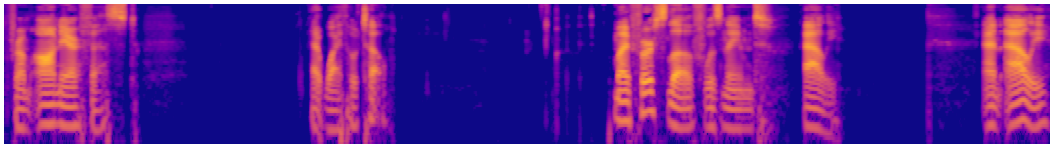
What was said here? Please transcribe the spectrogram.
from On Air Fest at Wythe Hotel. My first love was named Allie, and Allie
